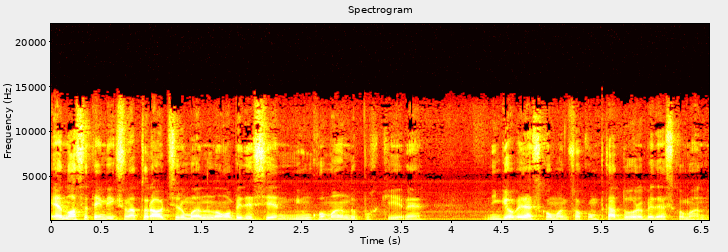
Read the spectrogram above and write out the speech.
é a nossa tendência natural de ser humano não obedecer nenhum comando, porque né, ninguém obedece comando, só o computador obedece comando.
